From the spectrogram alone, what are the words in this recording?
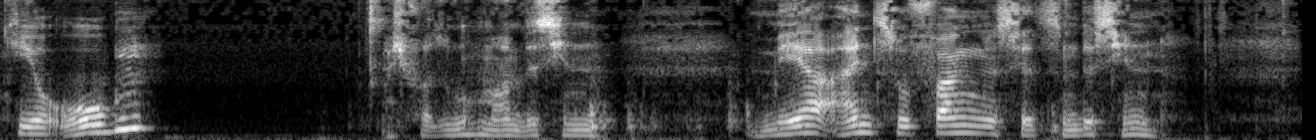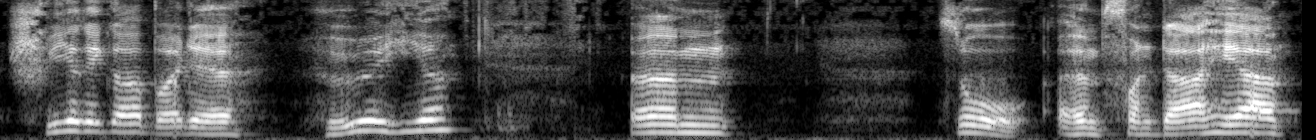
hier oben. Ich versuche mal ein bisschen mehr einzufangen, ist jetzt ein bisschen schwieriger bei der Höhe hier. Ähm, so, ähm, von daher,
